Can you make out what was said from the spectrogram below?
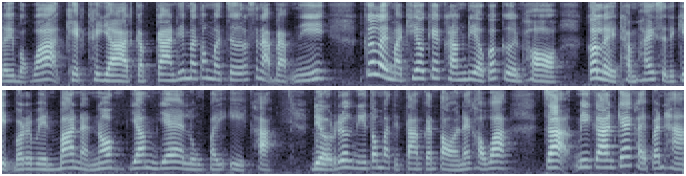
เลยบอกว่าเข็ดขยาดกับการที่มาต้องมาเจอลักษณะแบบนี้ก็เลยมาเที่ยวแค่ครั้งเดียวก็เกินพอ ก็เลยทำให้เศรษฐกิจบริเวณบ้านด่านนอกย่ำแย่ลงไปอีกค่ะ เดี๋ยวเรื่องนี้ต้องมาติดตามกันต่อนะคะว่า จะมีการแก้ไขปัญหา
